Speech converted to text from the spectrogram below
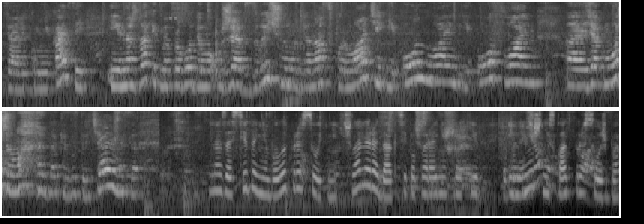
соціальних комунікацій. І наш захід ми проводимо вже в звичному для нас форматі і онлайн, і офлайн. Е, Як можемо, так і зустрічаємося. На засіданні були присутні члени редакції попередніх років і нинішній склад прес-служби,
